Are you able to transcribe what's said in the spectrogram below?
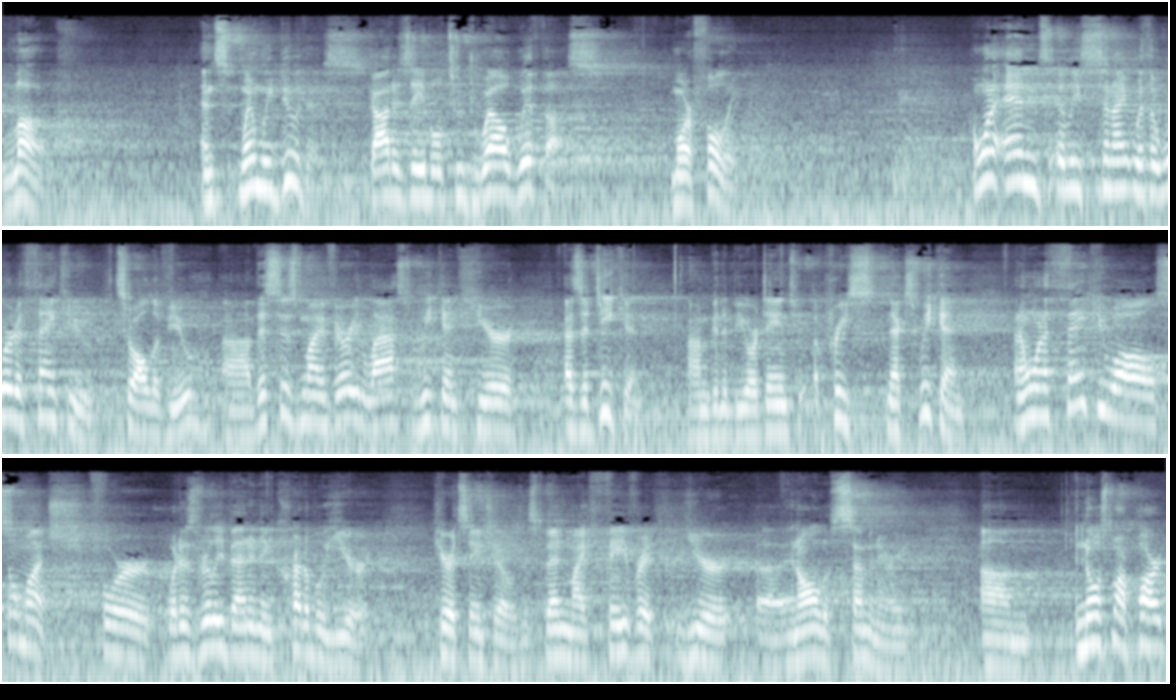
love. And when we do this, God is able to dwell with us more fully. I want to end, at least tonight, with a word of thank you to all of you. Uh, this is my very last weekend here as a deacon. I'm going to be ordained a priest next weekend. And I want to thank you all so much for what has really been an incredible year here at St. Joe's. It's been my favorite year uh, in all of seminary. Um, in no small part,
